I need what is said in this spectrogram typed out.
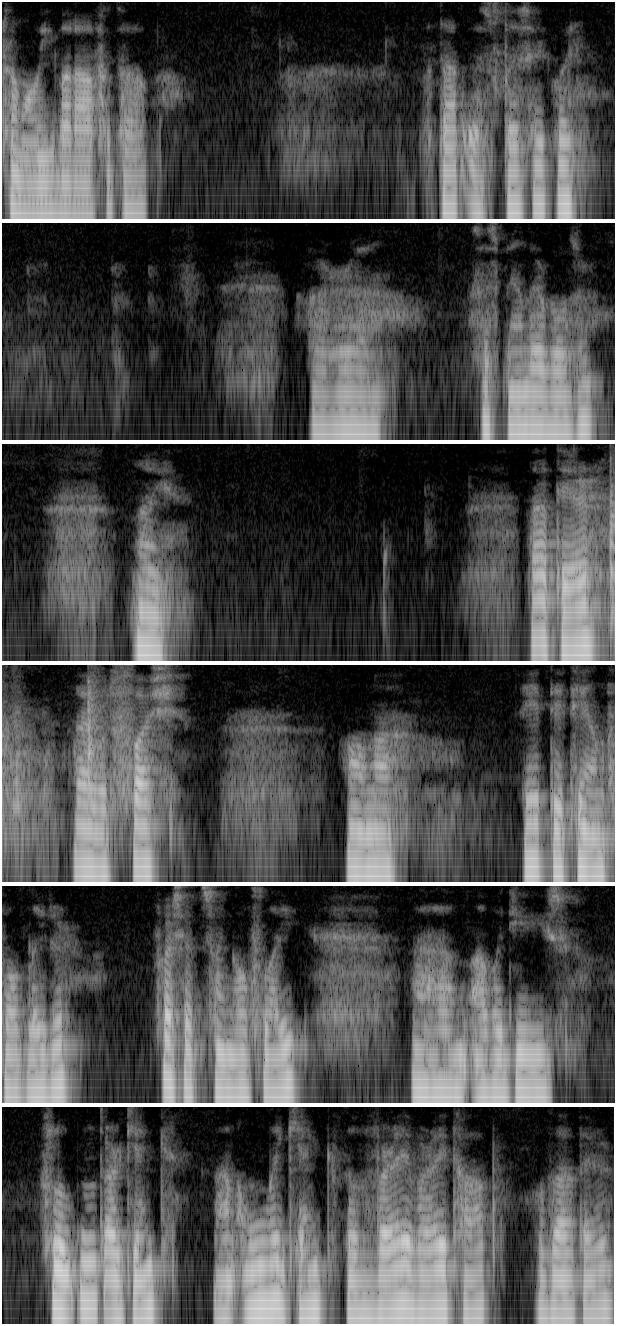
trim a wee bit off the top. But that is basically our uh, suspender buzzer. Now, that there, I would fish on a 8 to 10 foot leader, fish it single fly. Um, I would use floatant or gink and only gink the very very top of that there.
